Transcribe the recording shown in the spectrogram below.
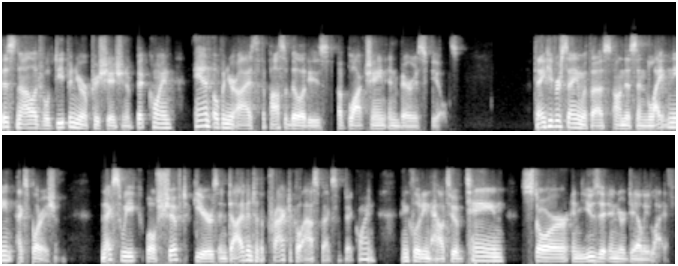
this knowledge will deepen your appreciation of Bitcoin and open your eyes to the possibilities of blockchain in various fields. Thank you for staying with us on this enlightening exploration. Next week, we'll shift gears and dive into the practical aspects of Bitcoin, including how to obtain, store, and use it in your daily life.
